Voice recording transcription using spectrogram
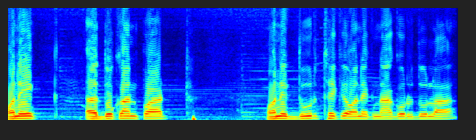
অনেক দোকানপাট, অনেক দূর থেকে অনেক নাগরদোলা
